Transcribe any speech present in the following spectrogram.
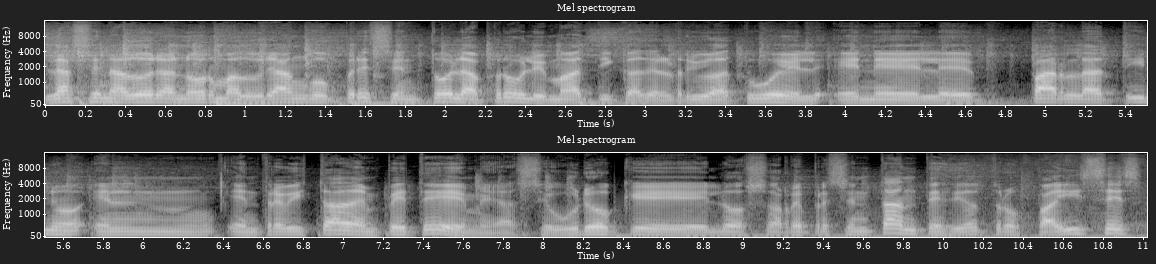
La senadora Norma Durango presentó la problemática del río Atuel en el eh, Parlatino en, entrevistada en PTM. Aseguró que los representantes de otros países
